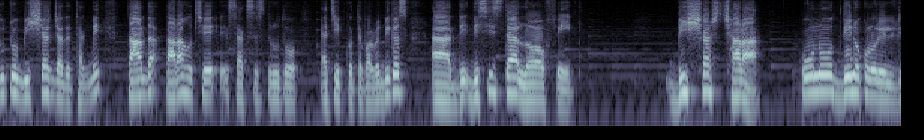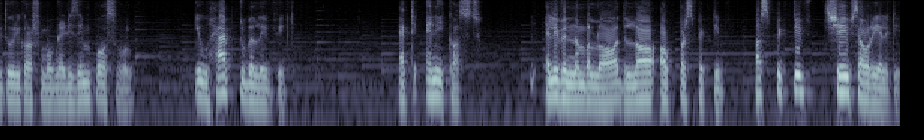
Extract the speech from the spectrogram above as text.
দুটো বিশ্বাস যাদের থাকবে, তারা তারা হচ্ছে সাকসেস দ্রুত অ্যাচিভ করতে পারবে because this is the law of faith বিশ্বাস ছাড়া কোনো দিনও কোনো রিয়েলিটি তৈরি করা সম্ভব না। It is impossible you have to believe it at any cost 11 number law, the law of perspective. Perspective shapes our reality.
